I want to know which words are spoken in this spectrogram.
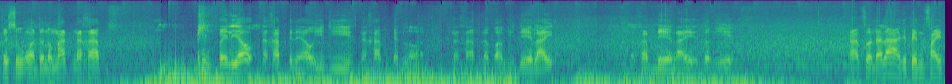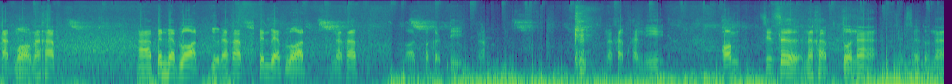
ไฟสูงอัตโนมัตินะครับไฟเลี้ยวนะครับเป็น LED นะครับเป็นหลอดนะครับแล้วก็มีเดย์ไลท์นะครับเดย์ไลท์ตัวนี้นะครับส่วนด้านล่างจะเป็นไฟตัดหมอกนะครับอ่าเป็นแบบหลอดอยู่นะครับเป็นแบบหลอดนะครับ อดปกตินะนะครับคันนี้พร้อมเซ็นเซอร์นะครับ ตัวหน้าเซ็นเซอร์ตัวหน้า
